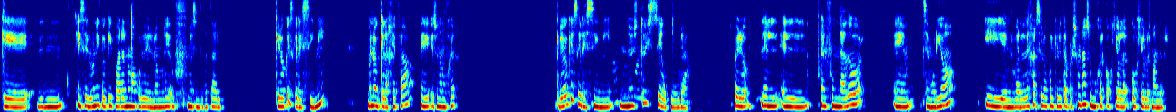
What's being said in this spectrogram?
que mm, es el único equipo, ahora no me acuerdo del nombre, uf, me siento fatal. Creo que es Gresini. Bueno, que la jefa eh, es una mujer. Creo que es Gresini, no estoy segura. Pero el, el- el fundador eh, se murió y en lugar de dejárselo a cualquier otra persona, su mujer cogió, la- cogió los mandos.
